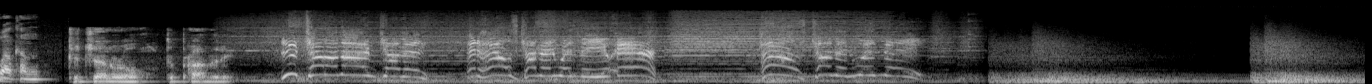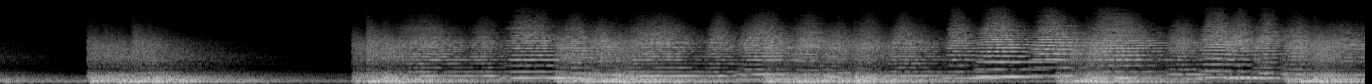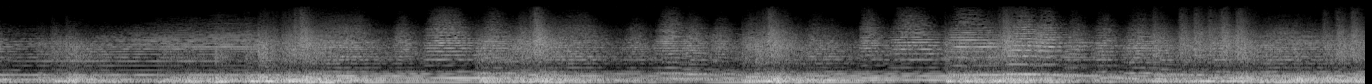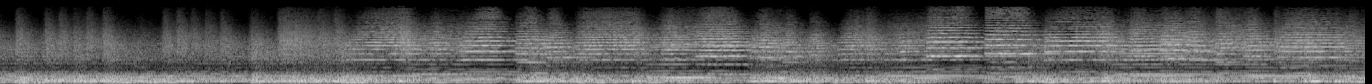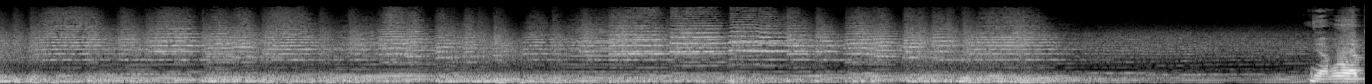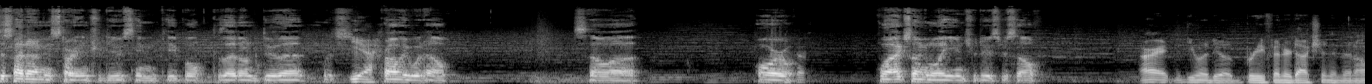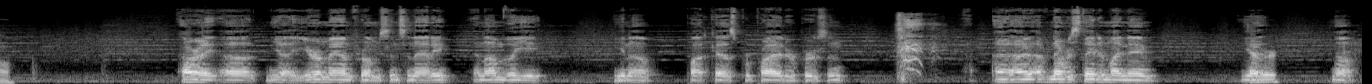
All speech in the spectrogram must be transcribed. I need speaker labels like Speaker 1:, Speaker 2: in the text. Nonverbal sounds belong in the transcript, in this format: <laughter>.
Speaker 1: Welcome
Speaker 2: to general depravity.
Speaker 3: You tell them I'm coming, and hell's coming with me, you hear? Hell's coming with me!
Speaker 4: Yeah, well, I've decided I'm going to start introducing people because I don't do that, which
Speaker 5: Yeah.
Speaker 4: probably would help. So, uh, or,
Speaker 5: Okay.
Speaker 4: well, actually, I'm going to let you introduce yourself.
Speaker 5: All right. Do you want to do a brief introduction and then I'll?
Speaker 4: All right, uh, yeah, you're a man from Cincinnati, and I'm the, you know, podcast proprietor person. <laughs> I, I've never stated my name. Yet.
Speaker 5: Ever?
Speaker 4: No.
